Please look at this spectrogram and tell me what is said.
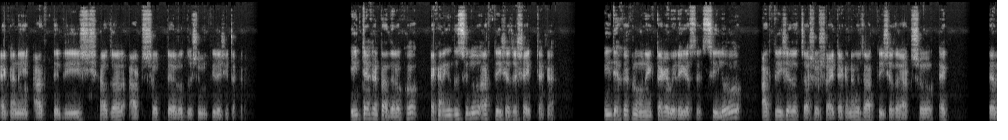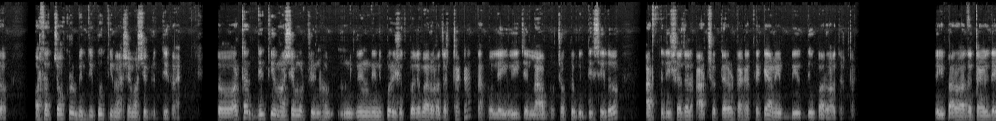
এখানে আটত্রিশ হাজার আটশো তেরো দশমিক তিরাশি টাকা। এই টাকাটা দেখো, এখানে কিন্তু ছিল আটত্রিশ হাজার ষাট টাকা। এই দেখো এখন অনেক টাকা বেড়ে গেছে। ছিল আটত্রিশ হাজার চারশো ষাট, এখানে হচ্ছে আটত্রিশ হাজার আটশো এক তেরো। অর্থাৎ চক্রবৃদ্ধি প্রতি মাসে মাসে বৃদ্ধি পায় তো অর্থাৎ দ্বিতীয় মাসে মোট ঋণ ঋণ ঋণ পরিশোধ করে বারো হাজার টাকা, তাহলে ওই যে লাভ চক্রবৃদ্ধি ছিল আটত্রিশ হাজার আটশো তেরো টাকা থেকে আমি বিয়োগ দিই বারো হাজার টাকা। এই বারো হাজার টাকা যদি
